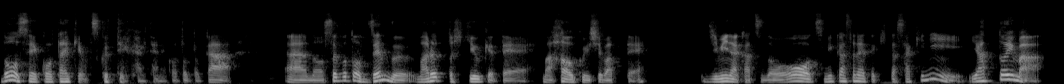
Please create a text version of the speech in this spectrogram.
どう成功体験を作っていくかみたいなこととかあのそういうことを全部まるっと引き受けて、まあ、歯を食いしばって地味な活動を積み重ねてきた先にやっと今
